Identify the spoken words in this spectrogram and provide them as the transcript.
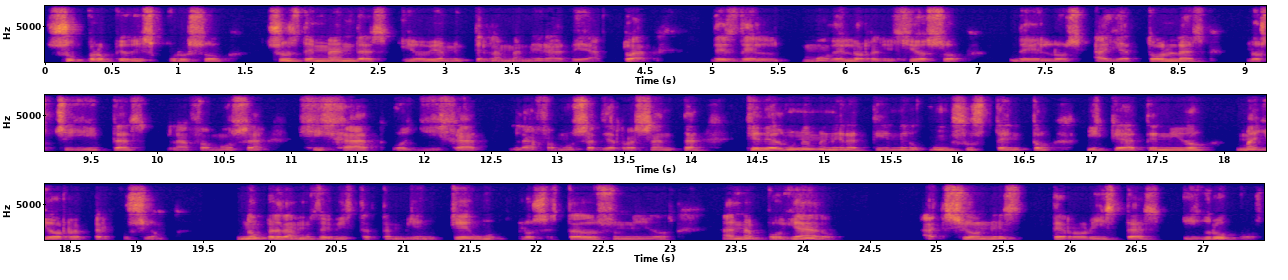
su propio discurso, sus demandas y obviamente la manera de actuar, desde el modelo religioso de los ayatolas los chiitas, la famosa jihad o yihad, la famosa guerra santa, que de alguna manera tiene un sustento y que ha tenido mayor repercusión. No perdamos de vista también que los Estados Unidos han apoyado acciones terroristas y grupos.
